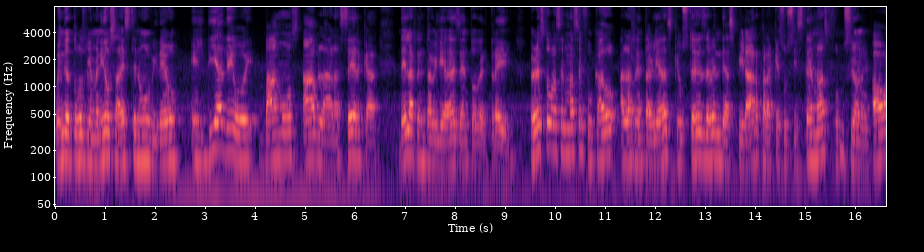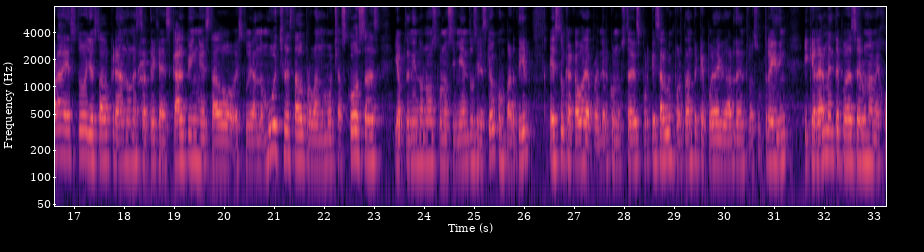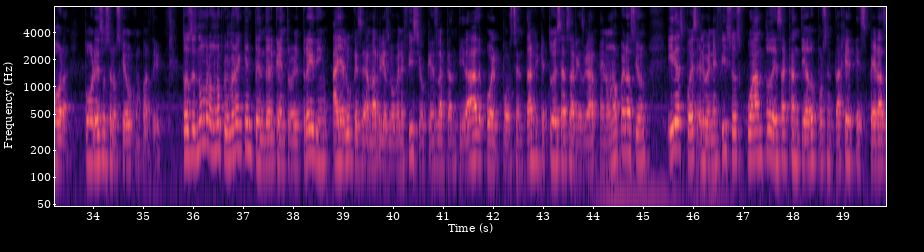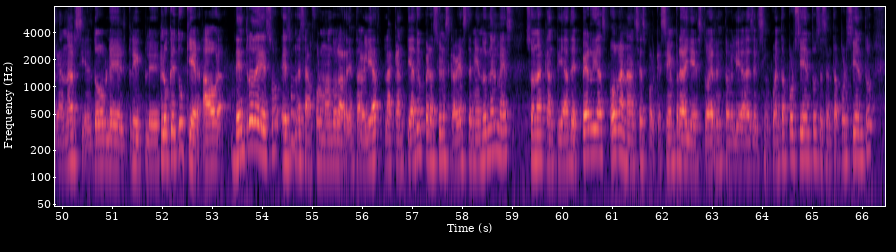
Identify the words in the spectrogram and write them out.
Buen día a todos, bienvenidos a este nuevo video. El día de hoy vamos a hablar acerca de las rentabilidades dentro del trading. Pero esto va a ser más enfocado a las rentabilidades que ustedes deben de aspirar para que sus sistemas funcionen. Ahora esto yo he estado creando una estrategia de scalping, he estado estudiando mucho, he estado probando muchas cosas y obteniendo nuevos conocimientos y les quiero compartir esto que acabo de aprender con ustedes porque es algo importante que puede ayudar dentro de su trading y que realmente puede ser una mejora. Por eso se los quiero compartir. Entonces, número uno, primero hay que entender que dentro del trading hay algo que se llama riesgo-beneficio, que es la cantidad o el porcentaje que tú deseas arriesgar en una operación y después el beneficio es cuánto de esa cantidad o porcentaje esperas ganar, si el doble, el triple, lo que tú quieras. Ahora, dentro de eso es donde se va formando la rentabilidad, la cantidad de operaciones que vayas teniendo en el mes son la cantidad de pérdidas o ganancias, porque siempre hay esto, hay rentabilidades del 50%, 60%,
